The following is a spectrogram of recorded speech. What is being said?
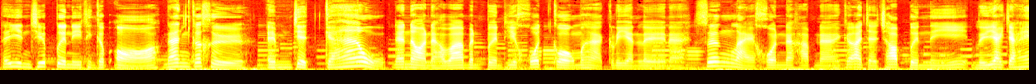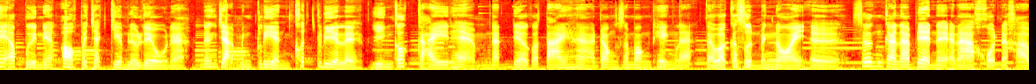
ได้ยินชื่อปืนนี้ถึงกับอ๋อ นั่นก็คือ M79 แน่นอนนะครับว่าเป็นปืนที่โคตรโกงมหาเกรียนเลยนะ ซึ่งหลายคนนะครับนะก็อาจจะชอบปืนนี้ หรืออยากจะให้เอาปืนนี้ออกไปจากเกมเร็วๆนะ เนื่องจากมันเกรียนโคตรเกรียนเลย ยิงก็ไกลแถมนัดเดียวก็ตายหาดองสมองเท่งแล้ว แต่ว่ากระสุนแม่งน้อยเออ ซึ่งการอัปเดตในอนาคตนะครับ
